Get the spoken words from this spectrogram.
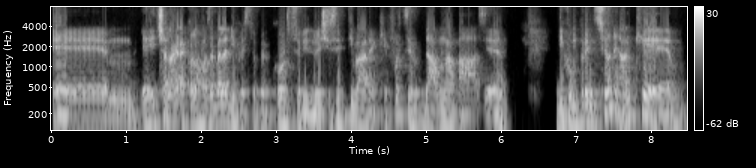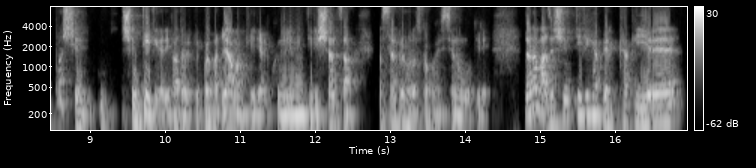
ehm, e c'è la, ecco, la cosa bella di questo percorso di 12 settimane è che forse dà una base di comprensione anche un po' scientifica di fatto, perché poi parliamo anche di alcuni elementi di scienza, ma sempre con lo scopo che siano utili, da una base scientifica per capire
